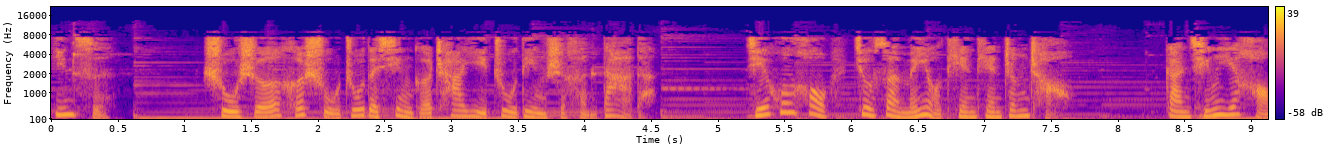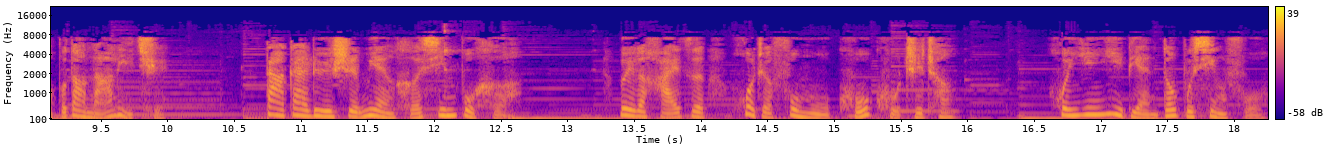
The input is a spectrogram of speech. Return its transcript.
因此，属蛇和属猪的性格差异注定是很大的。结婚后，就算没有天天争吵，感情也好不到哪里去，大概率是面和心不和，为了孩子或者父母苦苦支撑。婚姻一点都不幸福，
